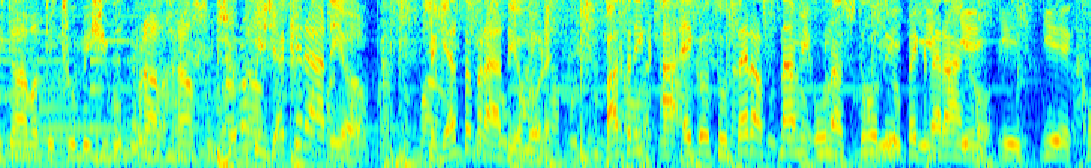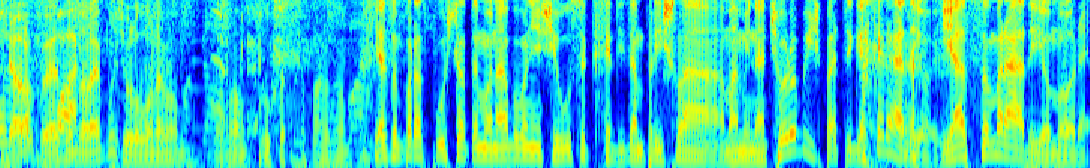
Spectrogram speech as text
vydáva to, čo mi život bral Hral som Čo robíš, aké rádio? Však ja som rádio, more. Patrik a Ego sú teraz s nami u nás v štúdiu. Pekné ránko. Čauko, ja som to nepočul, lebo nemám, nemám sluchatka, pardon. Ja som poraz púšťal ten môj najobľúbenejší úsek, kedy tam prišla mamina. Čo robíš, Patrik, aké rádio? Ja som rádio, more.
